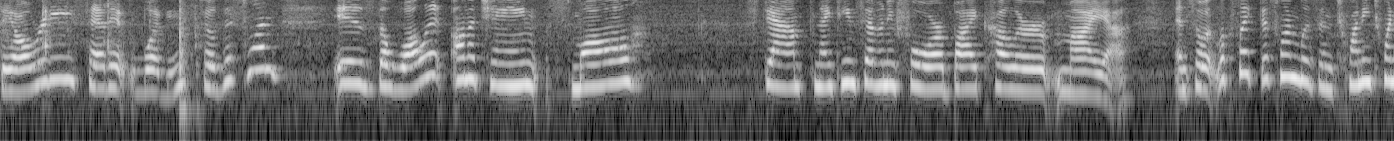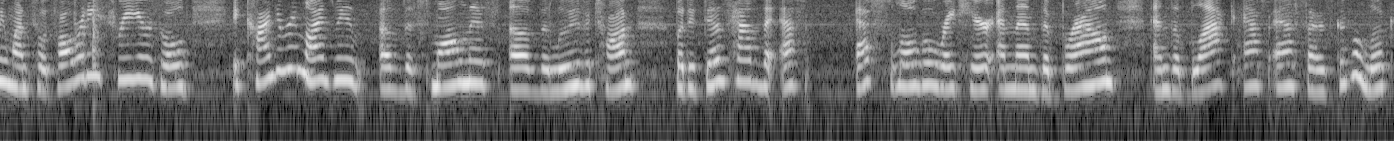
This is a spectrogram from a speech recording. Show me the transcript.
they already said it wouldn't. So this one is the wallet on a chain, small, stamped 1974 bicolor Maya. And so it looks like this one was in 2021, so it's already three years old. It kind of reminds me of the smallness of the Louis Vuitton, but it does have the F F logo right here and then the brown and the black FF. So I was going to look.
